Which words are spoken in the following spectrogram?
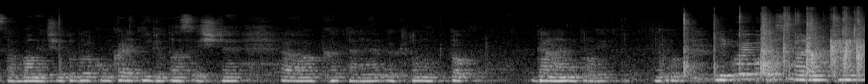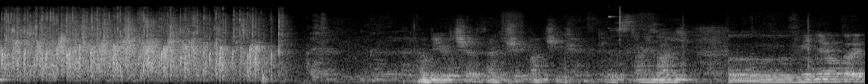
stavbami. Čili to byl konkrétní dotaz ještě eh, k, té, k tomuto danému projektu. Děkuji. Děkuji, poprosím reakci. Dobrý večer, František Marčík ze strany Zelených. Eh, zmínil tady,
